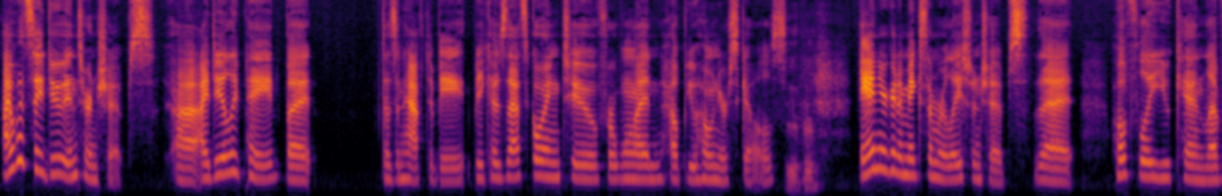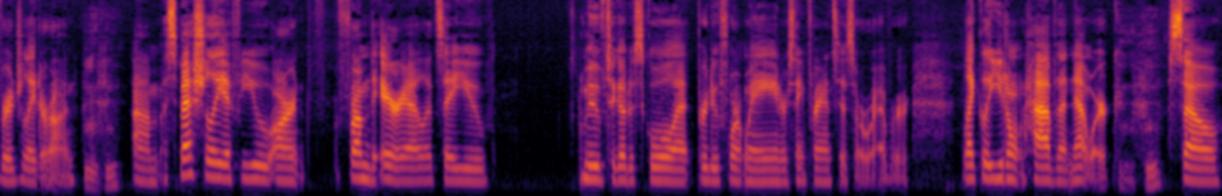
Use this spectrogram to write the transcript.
I would say do internships, uh, ideally paid, but doesn't have to be because that's going to, for one, help you hone your skills. Mm-hmm. And you're going to make some relationships that hopefully you can leverage later on, um, especially if you aren't from the area. Let's say you moved to go to school at Purdue Fort Wayne or St. Francis or wherever. Likely you don't have that network. So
